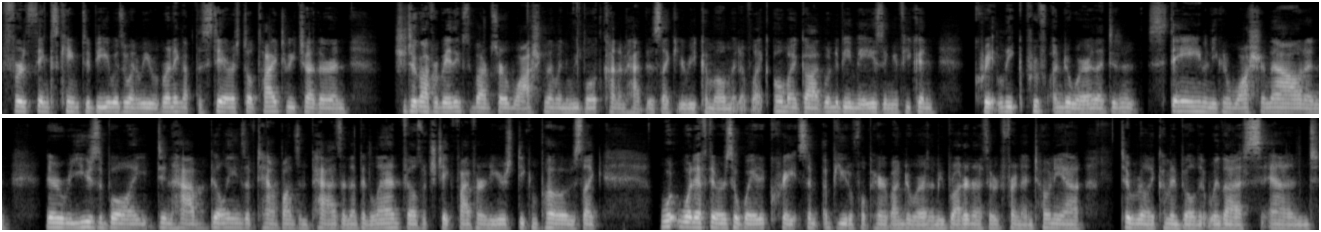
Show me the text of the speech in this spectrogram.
for Thinx came to be was when we were running up the stairs, still tied to each other, and she took off her bathing suit bottom, started washing them, and we both kind of had this like eureka moment of like, oh my god, wouldn't it be amazing if you can create leak-proof underwear that didn't stain and you can wash them out and they're reusable and you didn't have billions of tampons and pads end up in landfills which take 500 years to decompose like what, what if there was a way to create some a beautiful pair of underwear and then we brought in our third friend antonia to really come and build it with us and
